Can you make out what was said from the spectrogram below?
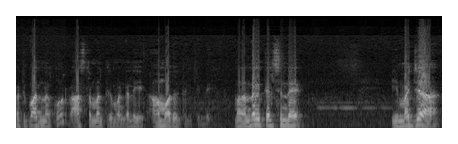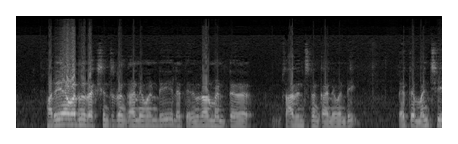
ప్రతిపాదనకు రాష్ట్ర మంత్రి మండలి ఆమోదం తెలిపింది. మనందరికీ తెలిసిందే ఈ మధ్య పర్యావరణం రక్షించడం కానివ్వండి లేకపోతే ఎన్విరాన్మెంట్ సాధించడం కానివ్వండి లేకపోతే మంచి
